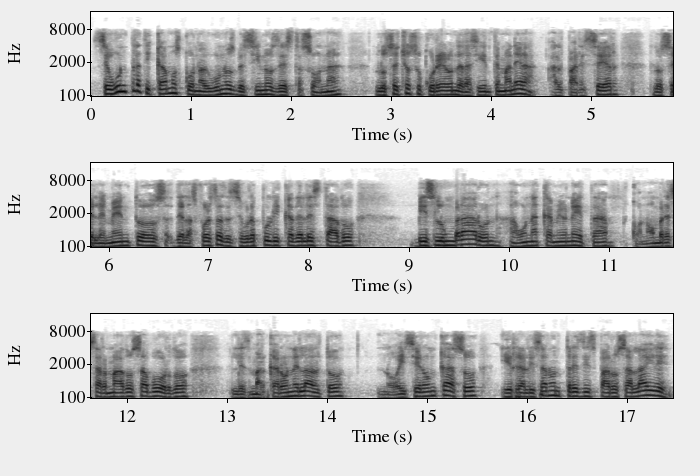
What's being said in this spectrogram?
Según platicamos con algunos vecinos de esta zona, los hechos ocurrieron de la siguiente manera. Al parecer, los elementos de las Fuerzas de Seguridad Pública del Estado vislumbraron a una camioneta con hombres armados a bordo, les marcaron el alto, no hicieron caso y realizaron tres disparos al aire.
